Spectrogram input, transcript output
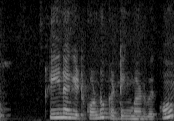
ಕ್ಲೀನಾಗಿ ಇಟ್ಕೊಂಡು ಕಟ್ಟಿಂಗ್ ಮಾಡಬೇಕು.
